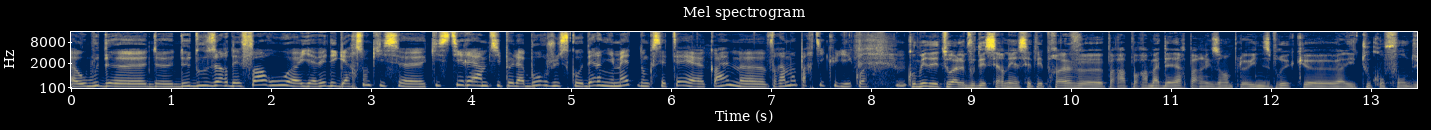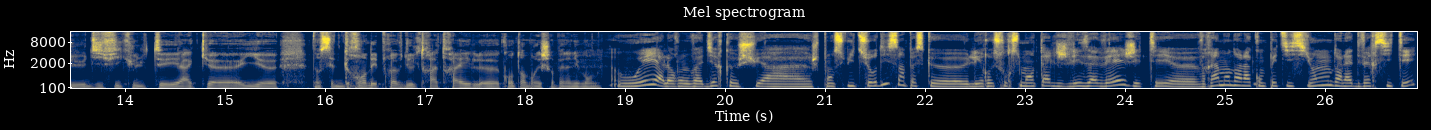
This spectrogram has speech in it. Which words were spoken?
au bout de, de, de 12 heures d'effort où il y avait des garçons qui se, qui se tiraient un petit peu la bourre jusqu'au dernier mètre. Donc c'était quand même vraiment particulier, quoi. Mm. Combien d'étoiles vous décernez à cette épreuve euh, par rapport à Madère, par exemple, Innsbruck euh, Allez, tout confondu, difficulté, accueil, euh, dans cette grande épreuve d'ultra trail comptant pour les championnats du monde? Oui, alors on va dire que je suis à, je pense, 8 sur 10, hein, parce que les ressources mentales, je les avais. J'étais vraiment dans la compétition, dans l'adversité,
